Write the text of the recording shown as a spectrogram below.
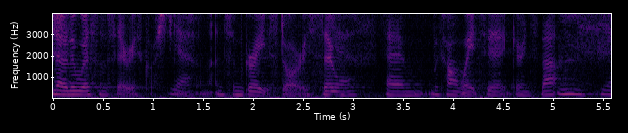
no, there were some serious questions Yeah. and, some great stories. So um, we can't wait to go into that. Mm, yeah.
